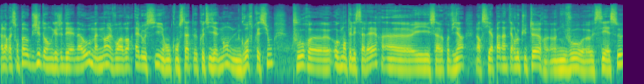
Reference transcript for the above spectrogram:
Alors, elles ne sont pas obligées d'engager des NAO. Maintenant, elles vont avoir, elles aussi, on constate quotidiennement, une grosse pression pour augmenter les salaires. et ça revient. Alors, s'il n'y a pas d'interlocuteur au niveau CSE,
